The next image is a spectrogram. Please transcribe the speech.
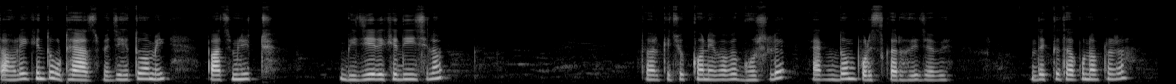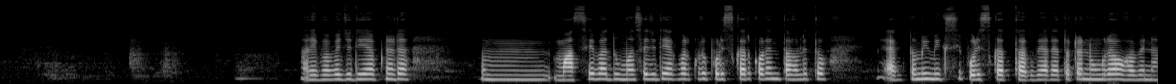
তাহলেই কিন্তু উঠে আসবে। যেহেতু আমি পাঁচ মিনিট ভিজিয়ে রেখে দিয়েছিলাম, তো আর কিছুক্ষণ এভাবে ঘষলে একদম পরিষ্কার হয়ে যাবে। দেখতে থাকুন আপনারা। আর এভাবে যদি আপনারা মাসে বা দু মাসে যদি একবার করে পরিষ্কার করেন, তাহলে তো একদমই মিক্সি পরিষ্কার থাকবে আর এতটা নোংরাও হবে না।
